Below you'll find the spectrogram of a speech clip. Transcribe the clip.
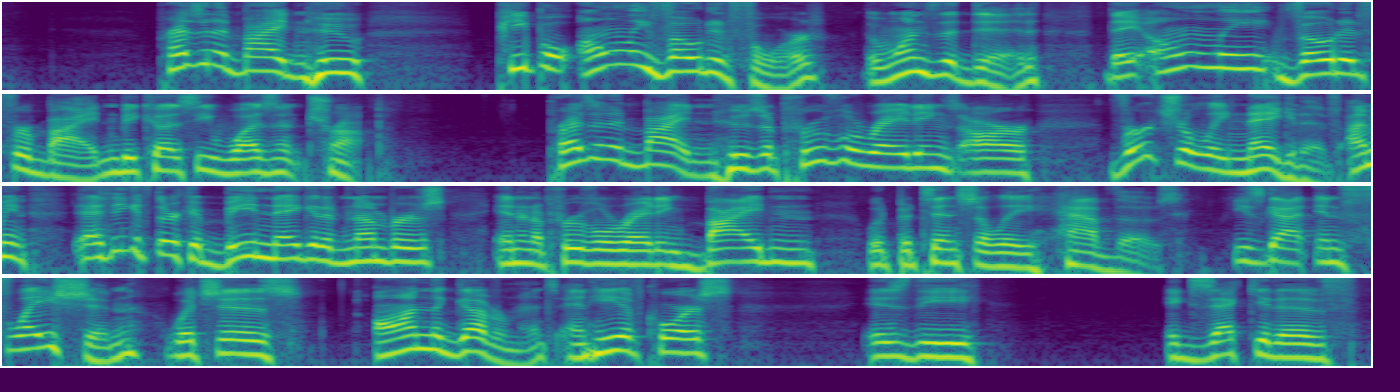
President Biden, who people only voted for, the ones that did, they only voted for Biden because he wasn't Trump. President Biden, whose approval ratings are virtually negative. I mean, I think if there could be negative numbers in an approval rating, Biden would potentially have those. He's got inflation, which is on the government, and he, of course, is the executive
